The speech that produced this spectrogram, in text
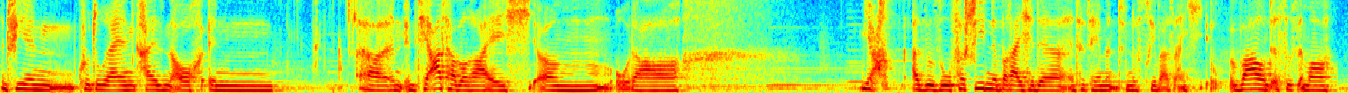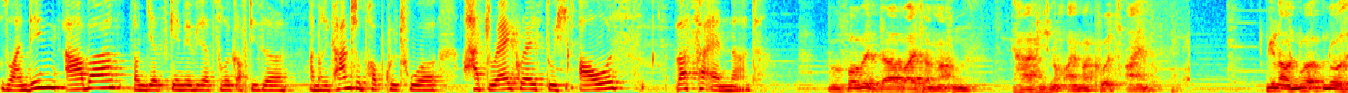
in, vielen kulturellen Kreisen auch in, äh, im, im, Theaterbereich ähm, oder ja, also so verschiedene Bereiche der Entertainment-Industrie war es eigentlich, war und ist es immer so ein Ding. Aber, und jetzt gehen wir wieder zurück auf diese amerikanische Popkultur, hat Drag Race durchaus was verändert. Bevor wir da weitermachen, hake ich noch einmal kurz ein. Genau, nur, nur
